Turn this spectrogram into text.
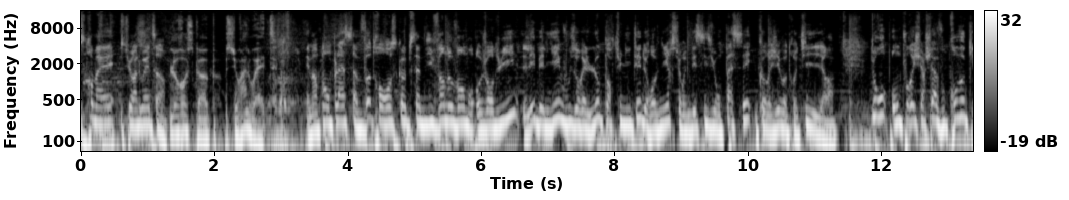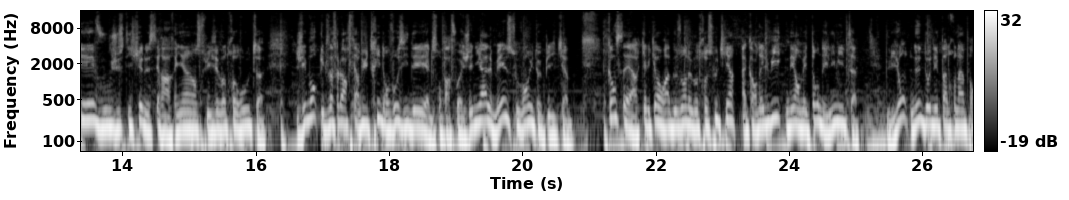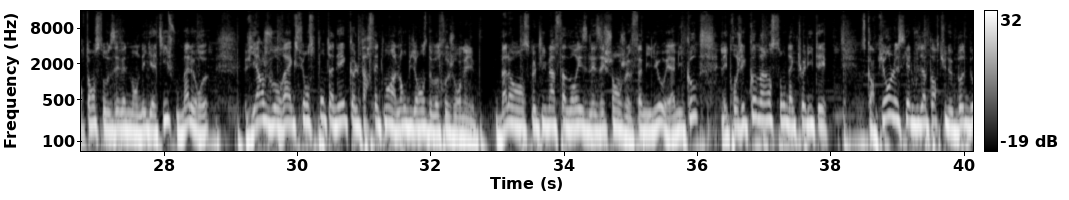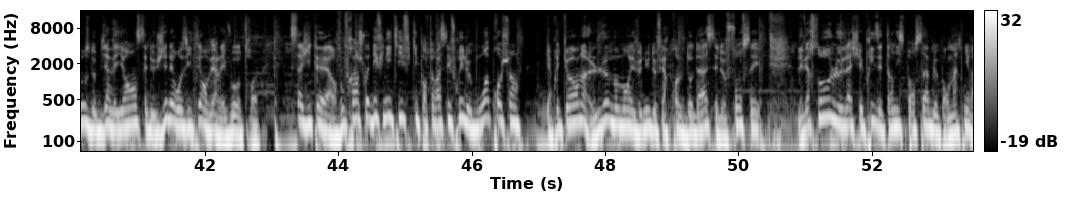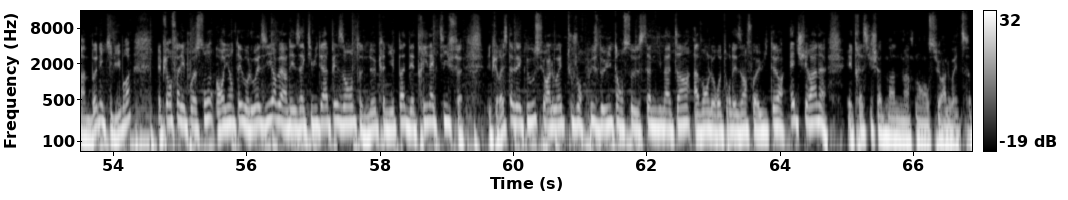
Stromae sur Alouette. L'horoscope sur Alouette. Et maintenant, place à votre horoscope samedi 20 novembre. Aujourd'hui, les béliers, vous aurez l'opportunité de revenir sur une décision passée, corriger votre tir. Taureau, on pourrait chercher à vous provoquer, vous justifier ne sert à rien, suivez votre route. Gémeaux, il va falloir faire du tri dans vos idées, elles sont parfois géniales, mais souvent utopiques. Cancer, quelqu'un aura besoin de votre soutien, accordez-lui, mais en mettant des limites. Lion, ne donnez pas trop d'importance aux événements négatifs ou malheureux. Vierge, vos réactions spontanées collent parfaitement à l'ambiance de votre journée. Balance, le climat favorise les échanges familiaux et amicaux. Les projets communs sont d'actualité. Scorpion, le ciel vous apporte une bonne dose de bienveillance et de générosité envers les vôtres. Sagittaire, vous ferez un choix définitif qui portera ses fruits le mois prochain. Capricorne, le moment est venu de faire preuve d'audace et de foncer. Les Verseaux, le lâcher prise est indispensable pour maintenir un bon équilibre. Et puis enfin les Poissons, orientez vos loisirs vers des activités apaisantes. Ne craignez pas d'être inactif. Et puis reste avec nous sur Alouette, toujours plus de 8 en ce samedi matin avant le retour des infos à 8h. Ed Sheeran et Tracy Chapman maintenant sur Alouette.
